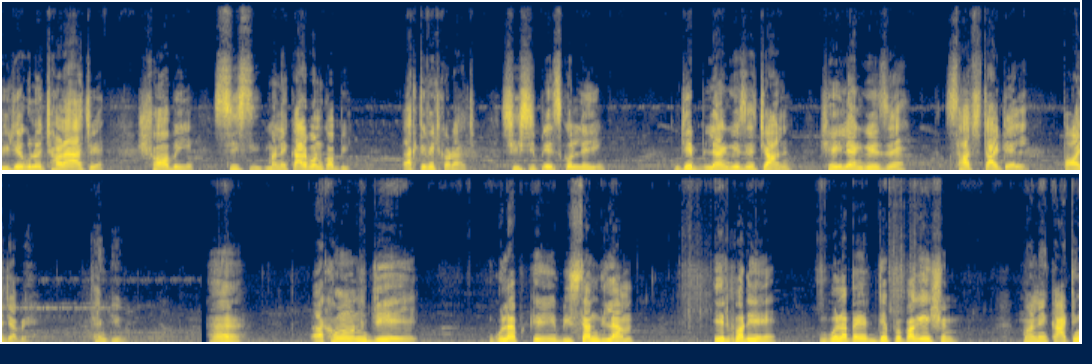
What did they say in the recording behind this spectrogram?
ভিডিওগুলো ছাড়া আছে, সবই সিসি মানে কার্বন কপি অ্যাক্টিভেট করা আছে। সিসি প্রেস করলেই যে ল্যাঙ্গুয়েজে চান, সেই ল্যাঙ্গুয়েজে সাবটাইটেল পাওয়া যাবে। থ্যাংক ইউ হ্যাঁ এখন যে গোলাপকে বিশ্রাম দিলাম, এরপরে গোলাপের যে প্রপাগেশন মানে কাটিং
